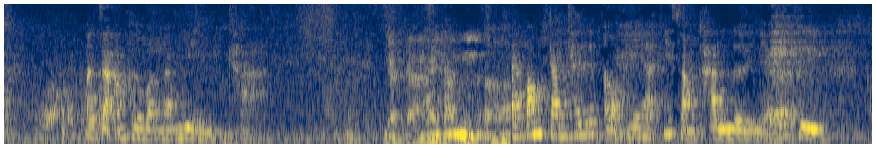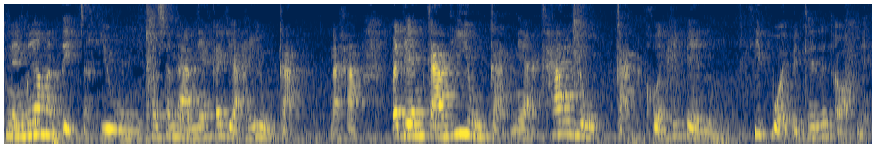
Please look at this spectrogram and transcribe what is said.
ค่ะ มาจากอำเภอวังน้ำเย็นค่ะ อยากจะให้ท่านเอ่อ การป้องกันไข้เลือดออกเนี่ยที่สำคัญเลยเนี่ยก็คือในเมื่อมันติดจากยุง เพราะฉะนั้นเนี่ยก็อย่าให้ยุงกัดนะคะ ประเด็นการที่ยุงกัดเนี่ยถ้ายุงกัดคนที่เป็นที่ป่วยเป็นไข้เลือดออกเนี่ย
